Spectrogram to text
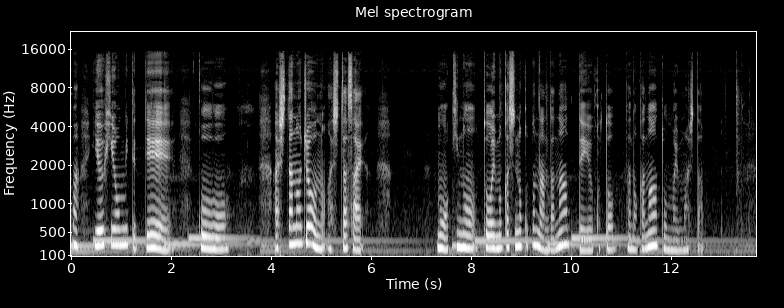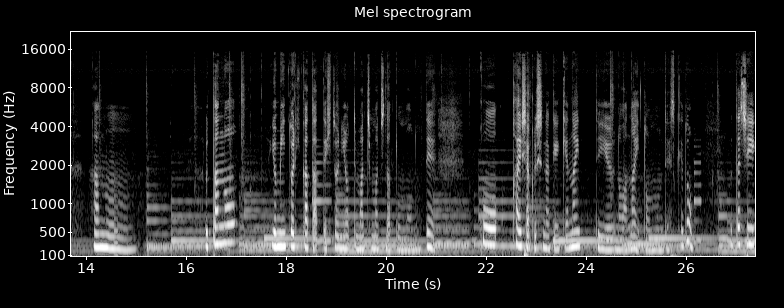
まあ夕日を見ててこう明日のジョーの明日さえもう昨日遠い昔のことなんだなっていうことなのかなと思いましたあの歌の読み取り方って人によってまちまちだと思うのでこう解釈しなきゃいけないっていうのはないと思うんですけど私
